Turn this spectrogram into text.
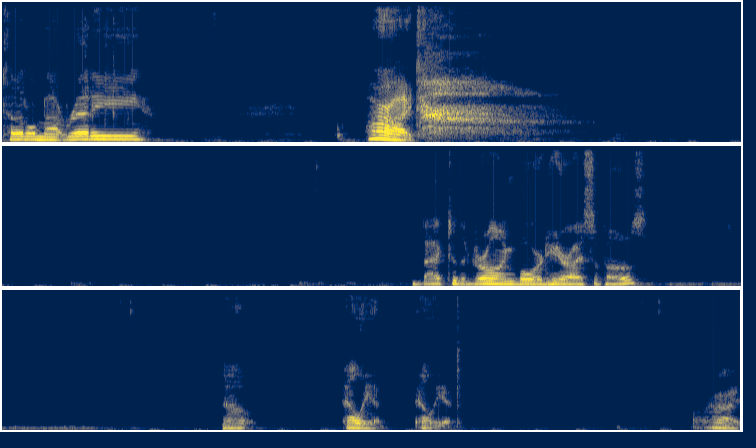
Tuttle not ready. All right. Back to the drawing board here, I suppose. No. Elliott, Elliott. All right,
